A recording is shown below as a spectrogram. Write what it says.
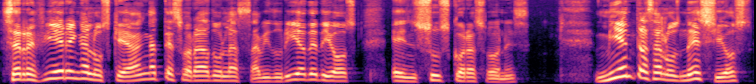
se refieren a los que han atesorado la sabiduría de Dios en sus corazones. Mientras a los necios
